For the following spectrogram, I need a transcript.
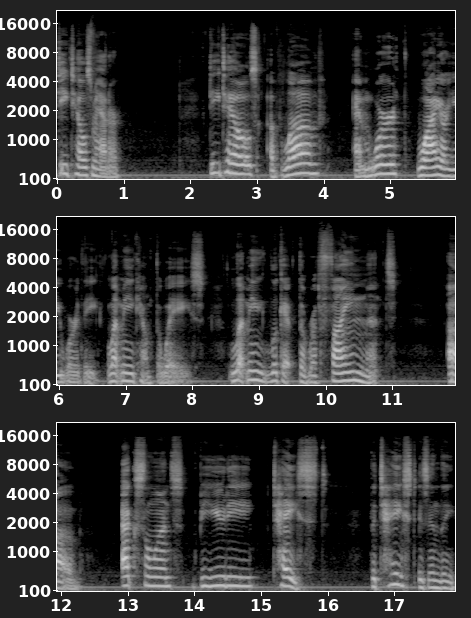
details matter. Details of love and worth. Why are you worthy? Let me count the ways. Let me look at the refinement of excellence, beauty, taste. The taste is in the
